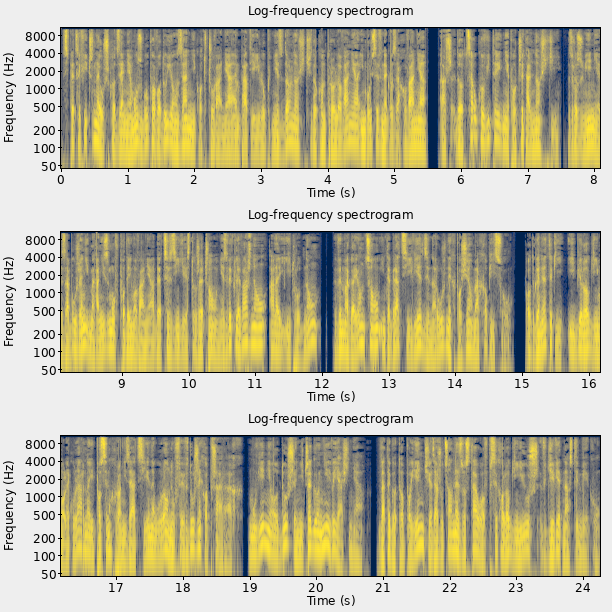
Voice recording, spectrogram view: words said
Specyficzne uszkodzenia mózgu powodują zanik odczuwania empatii lub niezdolność do kontrolowania impulsywnego zachowania, aż do całkowitej niepoczytalności. Zrozumienie zaburzeń mechanizmów podejmowania decyzji jest rzeczą niezwykle ważną, ale i trudną, wymagającą integracji wiedzy na różnych poziomach opisu. Od genetyki i biologii molekularnej po synchronizację neuronów w dużych obszarach. Mówienie o duszy niczego nie wyjaśnia. Dlatego to pojęcie zarzucone zostało w psychologii już w XIX wieku.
